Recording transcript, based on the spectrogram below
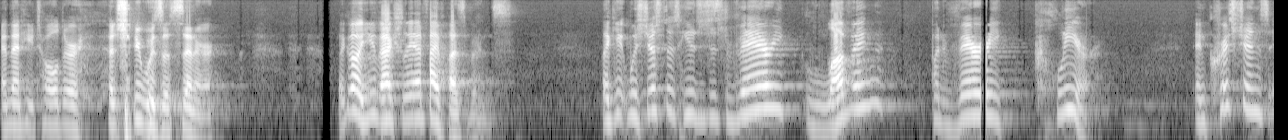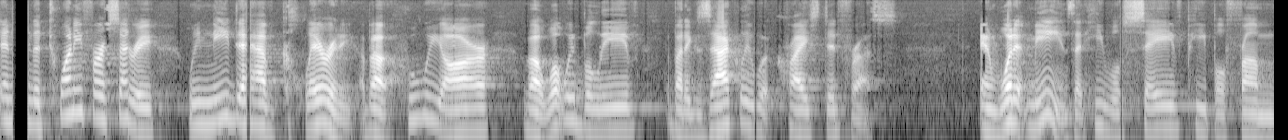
and then he told her that she was a sinner. Like, oh, you've actually had five husbands. Like, it was just as, he was just very loving, but very clear. And Christians in the 21st century, we need to have clarity about who we are, about what we believe, about exactly what Christ did for us, and what it means that he will save people from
